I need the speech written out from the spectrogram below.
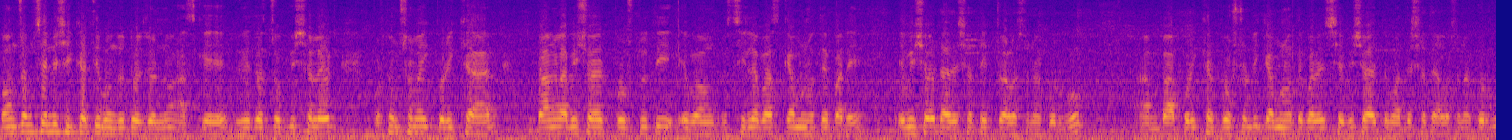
পঞ্চম শ্রেণির শিক্ষার্থী বন্ধুদের জন্য আজকে দু হাজার চব্বিশ সালের প্রথম সাময়িক পরীক্ষার বাংলা বিষয়ের প্রস্তুতি এবং সিলেবাস কেমন হতে পারে এ বিষয়ে তাদের সাথে একটু আলোচনা করব। বা পরীক্ষার প্রশ্নটি কেমন হতে পারে সে বিষয়ে তোমাদের সাথে আলোচনা করব।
